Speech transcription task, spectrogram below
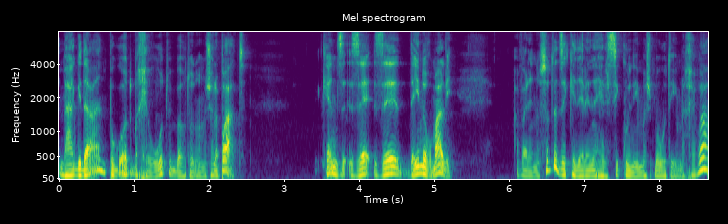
בהגדרה הן פוגעות בחירות ובאוטונומיה של הפרט. כן, זה, זה, זה די נורמלי. אבל הן עושות את זה כדי לנהל סיכונים משמעותיים לחברה.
